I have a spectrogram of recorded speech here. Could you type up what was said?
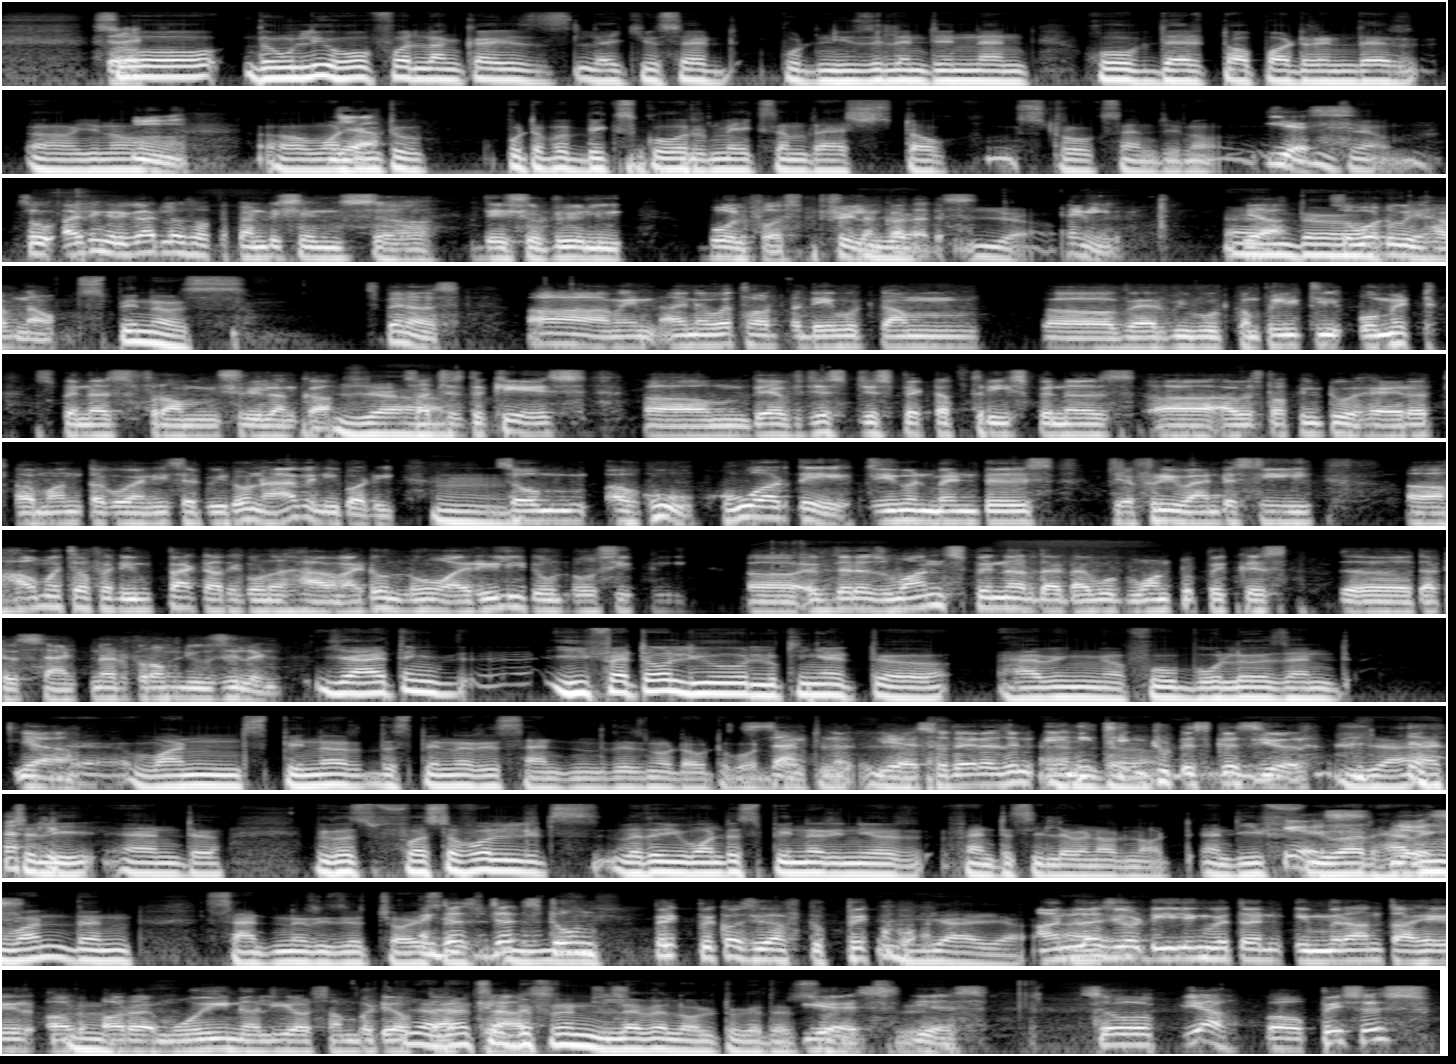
So the only hope for Lanka is, like you said, put New Zealand in and hope their top order and their, uh, you know, Hmm. uh, wanting Yeah. to put up a big score, make some rash stock strokes, and you know, Yes. So I think regardless of the conditions, uh, they should really bowl first. Sri Lanka, yeah, that is. yeah. Anyway. And yeah. so uh, what do we have now? spinners? Spinners. Ah, I mean, I never thought a they would come uh, where we would completely omit spinners from Sri Lanka. Yeah. Such is the case. Um, they have just just picked up three spinners. Uh, I was talking to Herath a month ago, and he said we don't have anybody. So um, uh, who who are they? Jeevan Mendis, Jeffrey Van der. Uh, how much of an impact are they going to have? I don't know. I really don't know. CP. Uh, if there is one spinner that I would want to pick is the that is Santner from New Zealand. Yeah, I think if at all you're looking at uh, having uh, four bowlers and Yeah. uh, one spinner, the spinner is Santner. There's no doubt about Santner. that. Yeah. So there isn't And, anything uh, to discuss here. yeah, actually, and uh, because first of all, it's whether you want a spinner in your fantasy eleven or not, and if Yes, you are having yes. one, then Santner is your choice. And just just don't pick because you have to pick one. Yeah, yeah. Unless And- you're dealing with an Imran Tahir or, or a Moeen Ali or somebody of yeah, that that's class. a different level altogether. So yes, uh, yes. So yeah, uh, paces.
